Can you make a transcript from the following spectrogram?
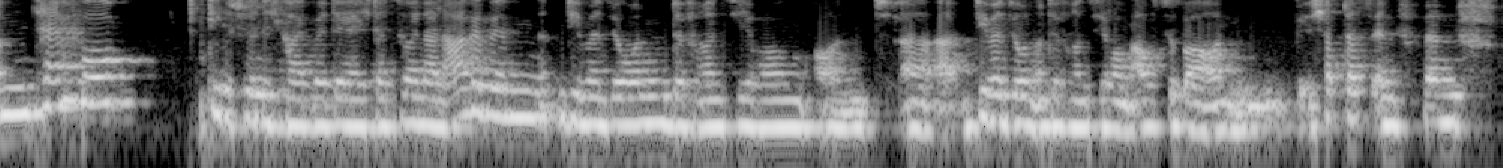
Ähm, Tempo die Geschwindigkeit, mit der ich dazu in der Lage bin, Dimensionen, Differenzierung und äh, Dimensionen und Differenzierung aufzubauen. Ich habe das in fünf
